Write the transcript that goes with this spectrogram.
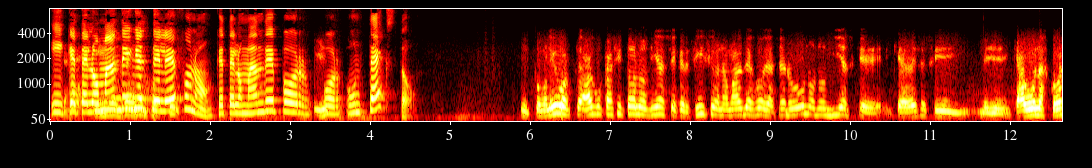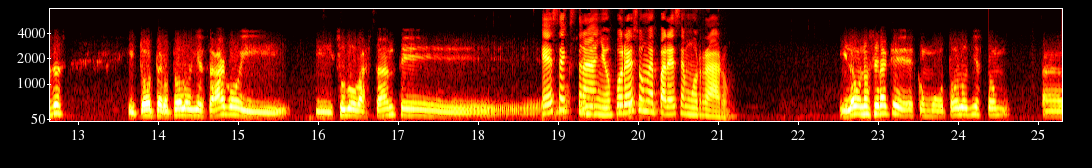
Y que te lo mande en el teléfono, que te lo mande por, por un texto. Y como digo, hago casi todos los días ejercicio, nada más dejo de hacer uno o dos días que, que a veces sí, me- que hago unas cosas y todo, pero todos los días hago y, y subo bastante. Es extraño, por eso me parece muy raro. Y luego, ¿no será que como todos los días tomo ah,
